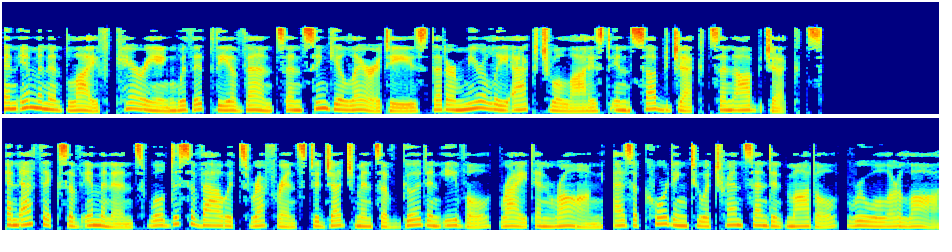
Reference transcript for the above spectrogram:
An immanent life carrying with it the events and singularities that are merely actualized in subjects and objects. An ethics of immanence will disavow its reference to judgments of good and evil, right and wrong, as according to a transcendent model, rule or law.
